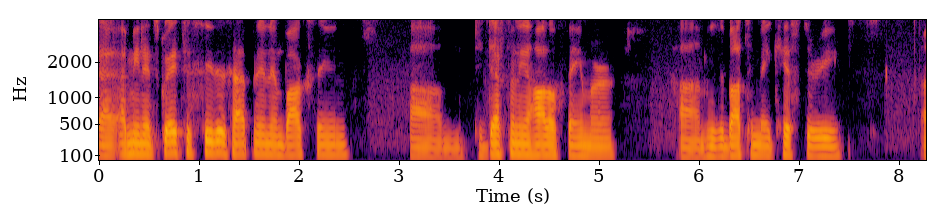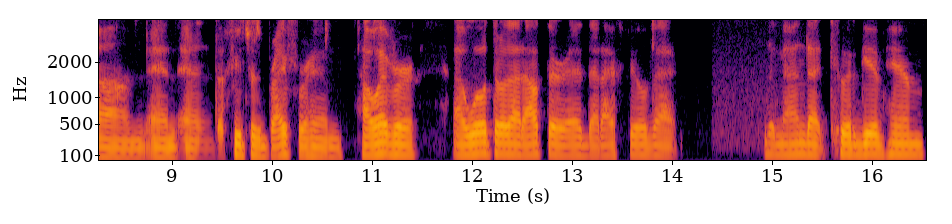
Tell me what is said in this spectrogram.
I mean it's great to see this happening in boxing. Um, he's definitely a Hall of Famer. Um, he's about to make history um, and and the future is bright for him. However, I will throw that out there, Ed, that I feel that the man that could give him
